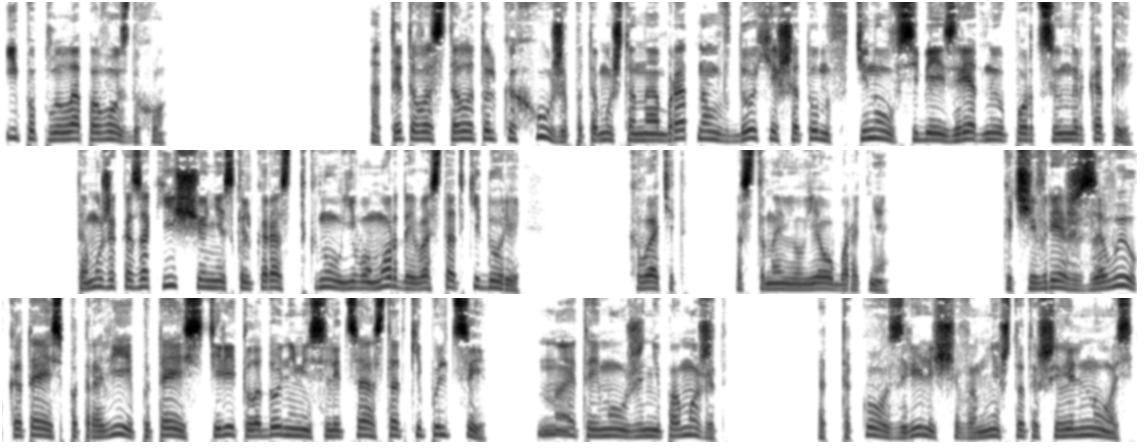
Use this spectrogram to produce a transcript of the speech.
и поплыла по воздуху. От этого стало только хуже, потому что на обратном вдохе шатун втянул в себя изрядную порцию наркоты. К тому же казак еще несколько раз ткнул его мордой в остатки дури. «Хватит», — остановил я оборотня. Кочевряж завыл, катаясь по траве и пытаясь стереть ладонями с лица остатки пыльцы, но это ему уже не поможет. От такого зрелища во мне что-то шевельнулось.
